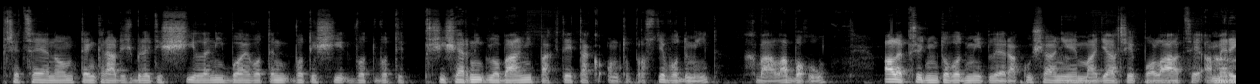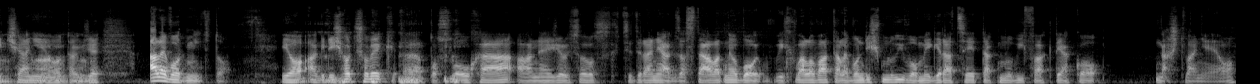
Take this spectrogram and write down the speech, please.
přece jenom tenkrát, když byly ty šílený boje o, ten, o, ty, ší, o, o ty příšerný globální pakty, tak on to prostě odmít, chvála bohu. Ale před ním to odmítli Rakušani, Maďaři, Poláci, Američani, jo, takže, ale odmít to. Jo, a když ho člověk eh, poslouchá, a ne, že se ho chci teda nějak zastávat nebo vychvalovat, ale on, když mluví o migraci, tak mluví fakt jako naštvaně, jo.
